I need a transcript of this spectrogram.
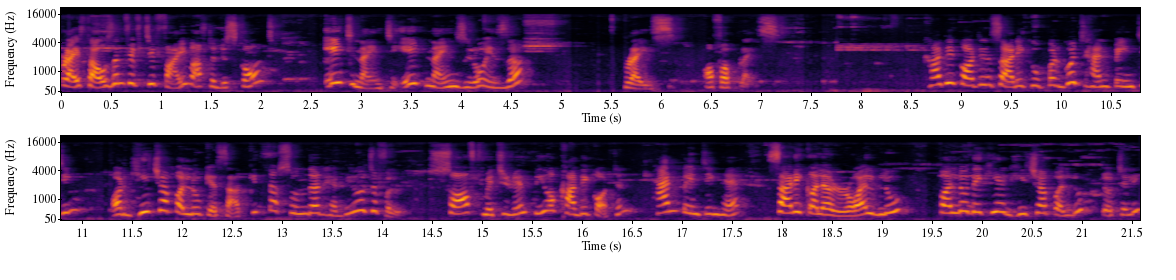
price thousand fifty five after discount eight ninety eight nine zero is the price offer price khadi cotton sari के ऊपर गुड हैंड पेंटिंग और घीचा पल्लू के साथ कितना सुंदर है beautiful soft material pure khadi cotton hand painting है, sari colour royal blue pallu देखिए, Ghicha pallu totally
